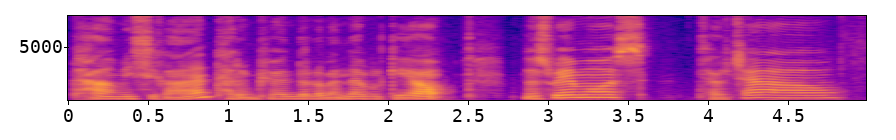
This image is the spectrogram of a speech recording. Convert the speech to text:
다음 이 시간 다른 표현들로 만나볼게요. Nos vemos. Chao, chao.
